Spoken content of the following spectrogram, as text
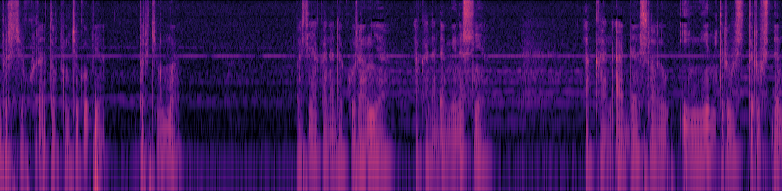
bersyukur ataupun cukup ya percuma. Pasti akan ada kurangnya akan ada minusnya. Akan ada selalu ingin terus terus dan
